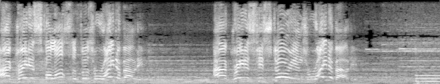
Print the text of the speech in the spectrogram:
Our greatest philosophers write about him. Our greatest historians write about it.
